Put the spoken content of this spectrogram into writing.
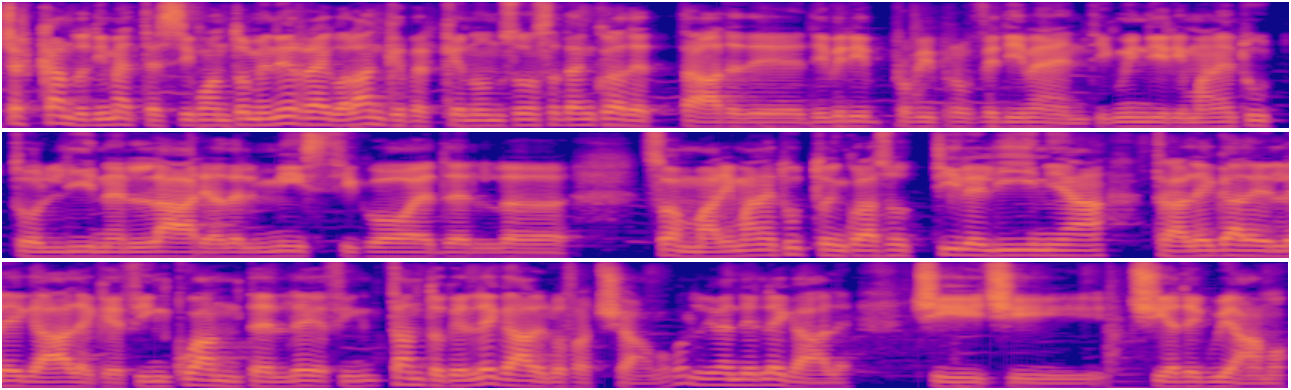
cercando di mettersi quantomeno in regola anche perché non sono state ancora dettate dei, dei veri e propri provvedimenti, quindi rimane tutto lì nell'area del mistico e del... insomma rimane tutto in quella sottile linea tra legale e illegale che fin, le... fin tanto che è legale lo facciamo, quando diventa illegale ci, ci, ci adeguiamo.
